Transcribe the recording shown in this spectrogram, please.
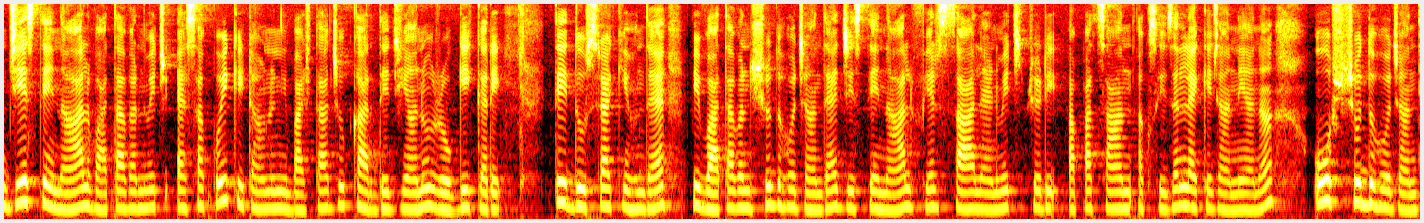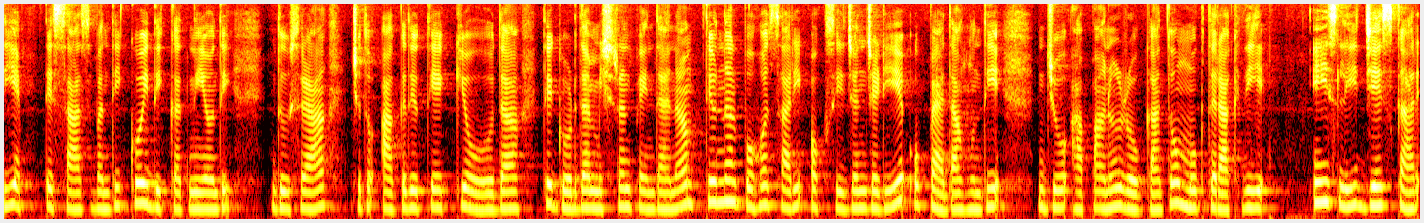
ਜਿਸ ਦੇ ਨਾਲ ਵਾਤਾਵਰਣ ਵਿੱਚ ਐਸਾ ਕੋਈ ਕੀਟਾਣੂ ਨਹੀਂ ਬਚਦਾ ਜੋ ਘਰ ਦੇ ਜੀਆਂ ਨੂੰ ਰੋਗੀ ਕਰੇ। ਤੇ ਦੂਸਰਾ ਕੀ ਹੁੰਦਾ ਹੈ? ਵੀ ਵਾਤਾਵਰਣ ਸ਼ੁੱਧ ਹੋ ਜਾਂਦਾ ਹੈ, ਜਿਸ ਦੇ ਨਾਲ ਫਿਰ ਸਾਹ ਲੈਣ ਵਿੱਚ ਜਿਹੜੀ ਆਪਾਂ ਸਾਹ, ਆਕਸੀਜਨ ਲੈ ਕੇ ਜਾਂਦੇ ਆ ਨਾ, ਉਹ ਸ਼ੁੱਧ ਹੋ ਜਾਂਦੀ ਹੈ ਤੇ ਸਾਹ ਸੰਬੰਧੀ ਕੋਈ ਦਿੱਕਤ ਨਹੀਂ ਆਉਂਦੀ। ਦੂਸਰਾ, ਜਦੋਂ ਅੱਗ ਦੇ ਉੱਤੇ ਘਿਓ ਦਾ ਤੇ ਗੁੜ ਦਾ ਮਿਸ਼ਰਣ ਪੈਂਦਾ ਹੈ ਨਾ, ਤੇ ਉਹਨਾਂ ਨਾਲ ਬਹੁਤ ਸਾਰੀ ਆਕਸੀਜਨ ਜਿਹੜੀ ਹੈ ਉਹ ਪੈਦਾ ਹੁੰਦੀ ਹੈ, ਜੋ ਆਪਾਂ ਨੂੰ ਰੋਗਾਂ ਤੋਂ ਮੁਕਤ ਰੱਖਦੀ ਹੈ। ਇਸ ਲਈ ਜਿਸ ਘਰ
